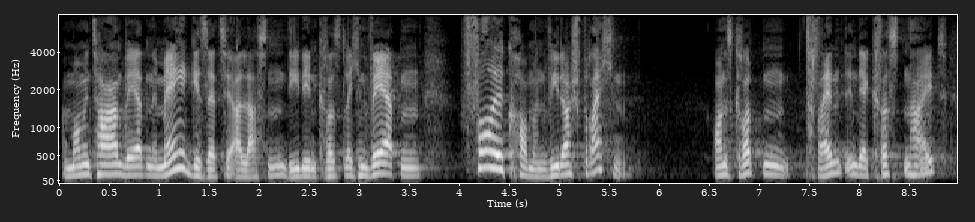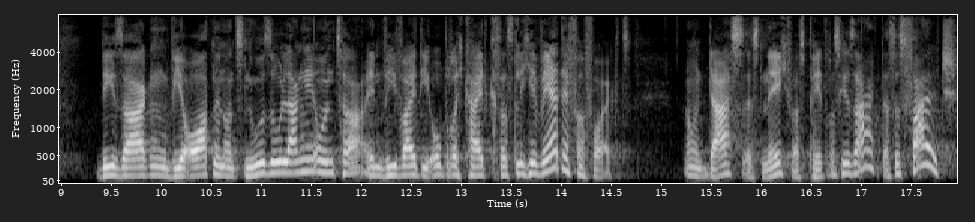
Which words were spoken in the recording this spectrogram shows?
Und momentan werden eine Menge Gesetze erlassen, die den christlichen Werten vollkommen widersprechen. Und es gibt einen Trend in der Christenheit, die sagen, wir ordnen uns nur so lange unter, inwieweit die Obrigkeit christliche Werte verfolgt. Und das ist nicht, was Petrus hier sagt. Das ist falsch.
